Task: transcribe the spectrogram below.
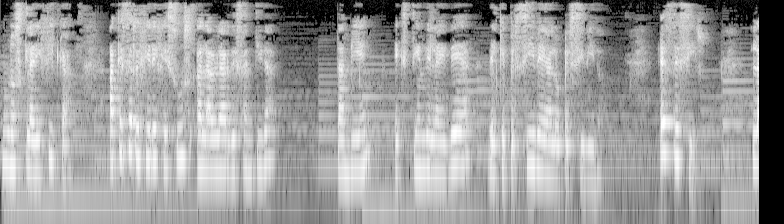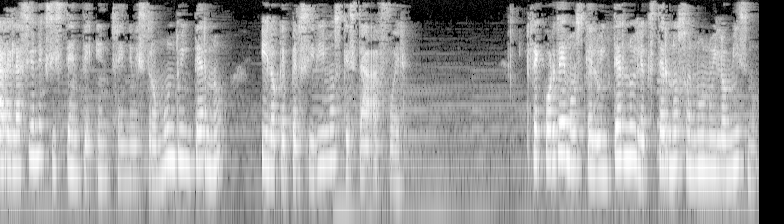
nos clarifica a qué se refiere Jesús al hablar de santidad. También extiende la idea del que percibe a lo percibido, es decir, la relación existente entre nuestro mundo interno y lo que percibimos que está afuera. Recordemos que lo interno y lo externo son uno y lo mismo.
